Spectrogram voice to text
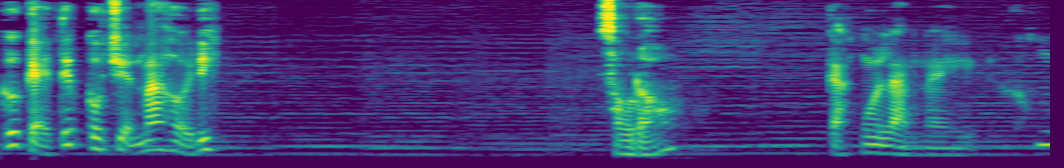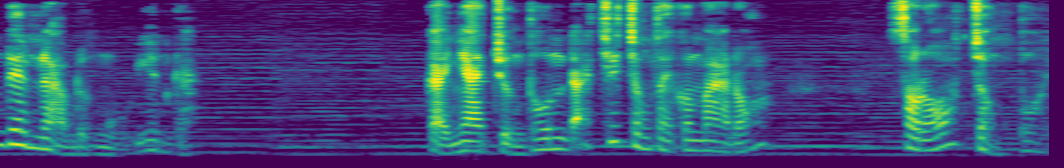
Cứ kể tiếp câu chuyện ma hời đi. Sau đó Cả ngôi làng này không đêm nào được ngủ yên cả. Cả nhà trưởng thôn đã chết trong tay con ma đó. Sau đó chồng tôi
